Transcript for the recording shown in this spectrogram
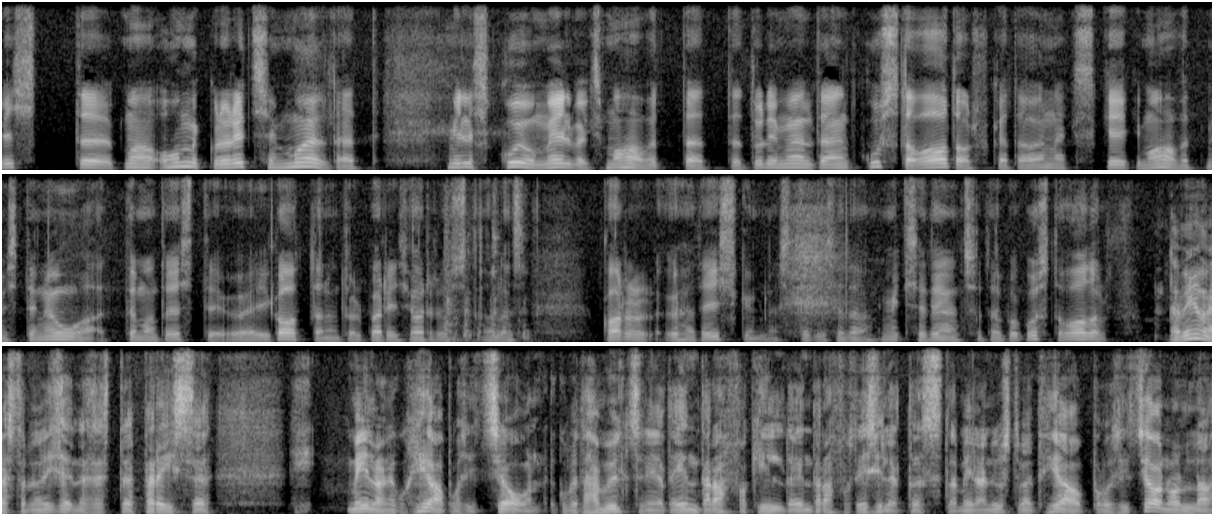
vist, ma hommikul üritasin mõelda, et millist kuju meil võiks maha võtta, et tuli meelde ainult Gustav Adolf, keda õnneks keegi mahavõtmist ei nõua, et tema tõesti ju ei kaotanud veel päris orjust, alles Karl üheteistkümnes tegi seda, miks ei teinud seda juba Gustav Adolf? no minu meelest on iseenesest päris, meil on nagu hea positsioon, kui me tahame üldse nii-öelda enda rahvakildu, enda rahvust esile tõsta, meil on just nimelt hea positsioon olla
